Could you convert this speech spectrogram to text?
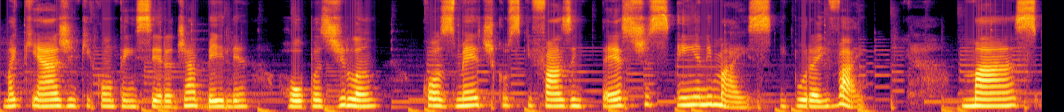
maquiagem que contém cera de abelha, roupas de lã, cosméticos que fazem testes em animais e por aí vai mas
